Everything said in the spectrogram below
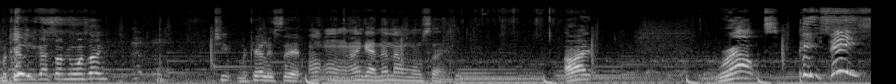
Michaela, you got something you want to say? She, Michaela said, uh-uh, I ain't got nothing I want to say. All right, we're out. Peace. Peace.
